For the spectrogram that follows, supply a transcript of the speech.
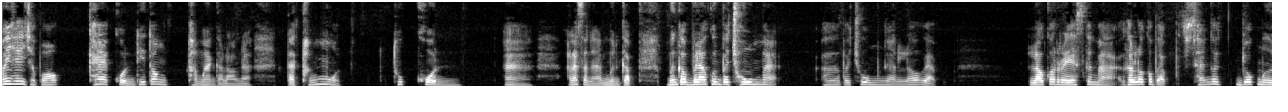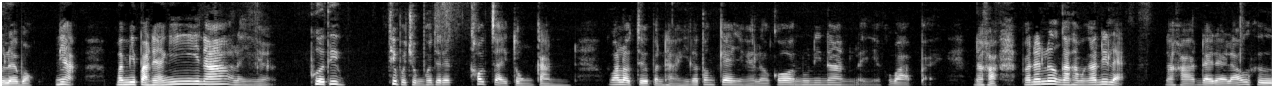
ไม่ใช่เฉพาะแค่คนที่ต้องทำงานกับเรานะ แต่ทั้งหมดทุกคน อ่าลักษณะเหมือนกับเหมือนกับเวลาคุณประชุมอะเออประชุมกันแล้วแบบ เราก็เรสขึ้นมาแล้วก็แบบฉันก็ยกมือเลยบอกเนี่ย มันมีปัญหางี้นะอะไรเงี้ย เพื่อที่ที่ประชุมก็จะได้เข้าใจตรงกัน ว่าเราเจอปัญหานี้เราต้องแก้ยังไงแล้วก็นู่นนี่นั่นอะไรเงี้ยก็ว่าไปนะคะ เพราะนั้นเรื่องการทำงานนี่แหละนะคะ ใด ๆ แล้วก็คือ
